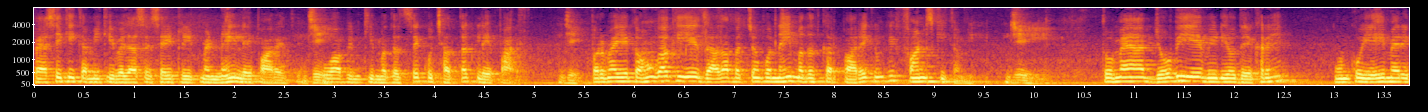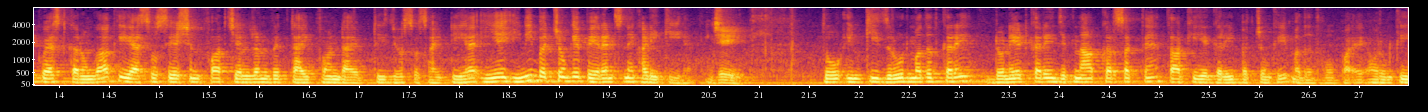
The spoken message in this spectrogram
पैसे की कमी की वजह से सही ट्रीटमेंट नहीं ले पा रहे थे वो अब इनकी मदद से कुछ हद तक ले पा रहे जी। पर मैं ये कहूँगा कि ये ज़्यादा बच्चों को नहीं मदद कर पा रहे क्योंकि फंड्स की कमी है। जी। तो मैं जो भी ये वीडियो देख रहे हैं उनको यही मैं रिक्वेस्ट करूँगा कि association for children with type one diabetes जो सोसाइटी है ये इन्हीं बच्चों के पेरेंट्स ने खड़ी की है। जी। तो इनकी ज़रूर मदद करें डोनेट करें जितना आप कर सकते हैं ताकि ये गरीब बच्चों की मदद हो पाए और उनकी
